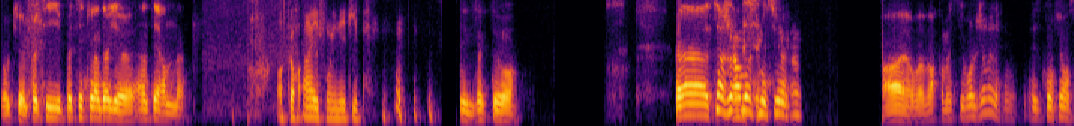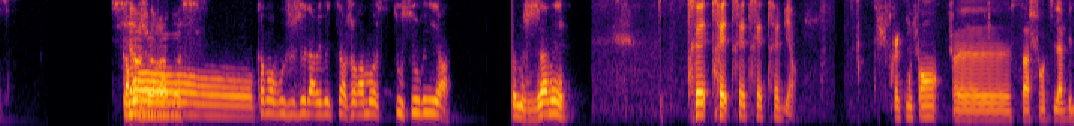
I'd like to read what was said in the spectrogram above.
Donc, petit, petit clin d'œil interne. Encore un, ils font une équipe. Exactement. Euh, Serge Ramos, messieurs. Ouais, on va voir comment est-ce qu'ils vont le gérer. Et de confiance. Comment, Ramos. comment vous jugez l'arrivée de Sergio Ramos Tout sourire, comme jamais? Très, très, très, très, très bien. Je suis très content, euh, sachant qu'il avait,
